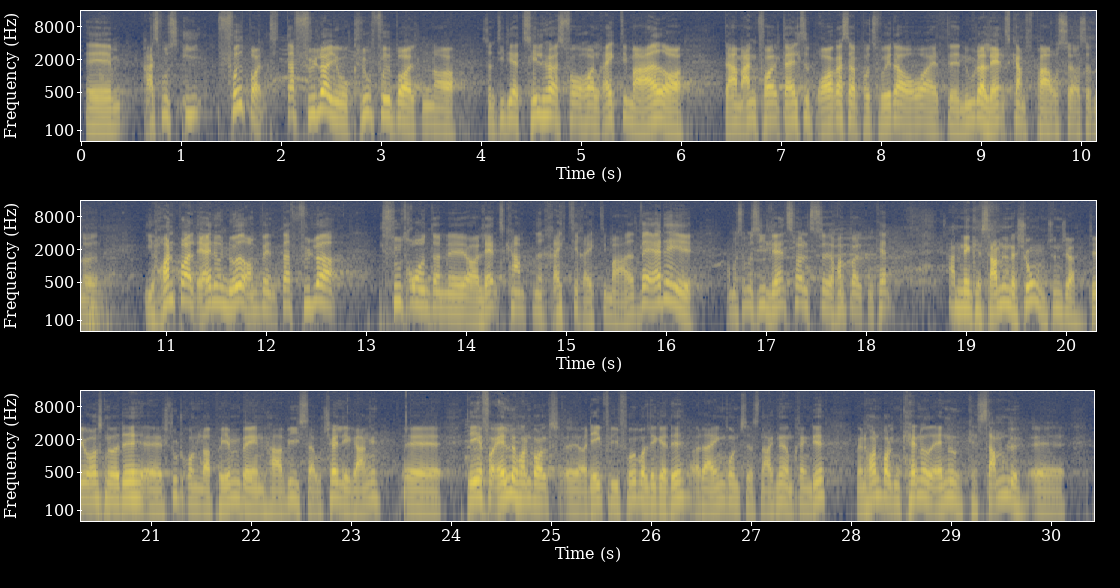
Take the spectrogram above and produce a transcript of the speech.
Øhm, Rasmus, i fodbold, der fylder jo klubfodbolden og sådan de der tilhørsforhold rigtig meget, og der er mange folk, der altid brokker sig på Twitter over, at øh, nu er der landskampspause og sådan noget. I håndbold er det jo noget omvendt. Der fylder slutrunderne og landskampene rigtig, rigtig meget. Hvad er det, øh, om man så må sige, landsholdshåndbolden kan? Jamen, den kan samle nationen, synes jeg. Det er jo også noget af det, øh, slutrunder på hjemmebane har vist sig utallige gange. Det er for alle håndbold, og det er ikke fordi fodbold ikke er det, og der er ingen grund til at snakke ned omkring det. Men håndbolden kan noget andet, kan samle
